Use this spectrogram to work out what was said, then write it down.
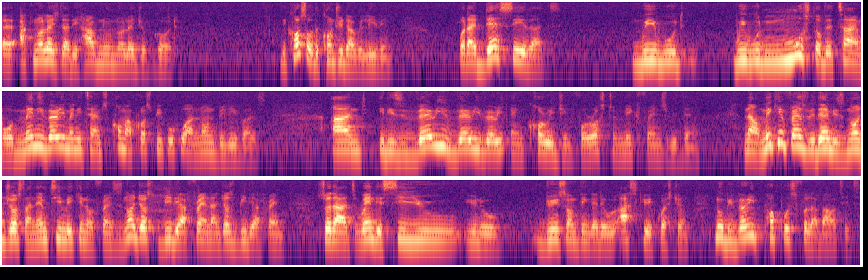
uh, acknowledge that they have no knowledge of God because of the country that we live in. But I dare say that we would, we would most of the time, or many, very many times, come across people who are non believers. And it is very, very, very encouraging for us to make friends with them. Now, making friends with them is not just an empty making of friends. It's not just be their friend and just be their friend. So that when they see you, you know, doing something that they will ask you a question. No, be very purposeful about it.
